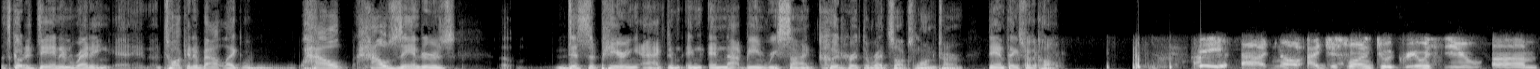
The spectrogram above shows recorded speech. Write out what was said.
Let's go to Dan and Reading, uh, talking about like how how Xander's uh, disappearing act and, and, and not being re-signed could hurt the Red Sox long term. Dan, thanks for the call. Hey, uh, no, I just wanted to agree with you. Um,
